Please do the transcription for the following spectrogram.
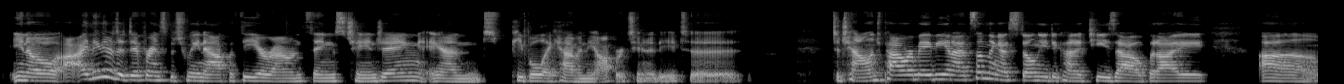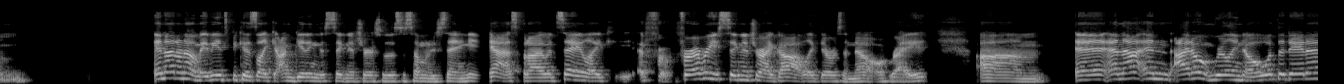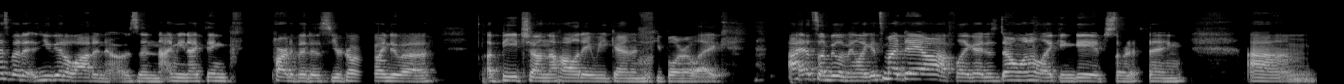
you know, I think there's a difference between apathy around things changing and people like having the opportunity to to challenge power maybe and that's something i still need to kind of tease out but i um and I don't know, maybe it's because like I'm getting the signature. So this is someone who's saying yes, but I would say like for, for every signature I got, like there was a no, right? Um, and, and that, and I don't really know what the data is, but it, you get a lot of no's. And I mean, I think part of it is you're going to a, a beach on the holiday weekend and people are like, I had some people being like, it's my day off. Like, I just don't want to like engage sort of thing. Um,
